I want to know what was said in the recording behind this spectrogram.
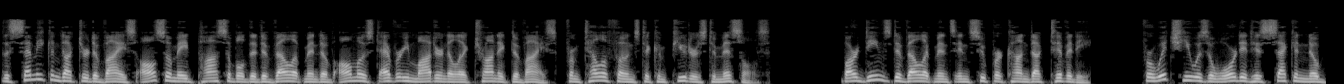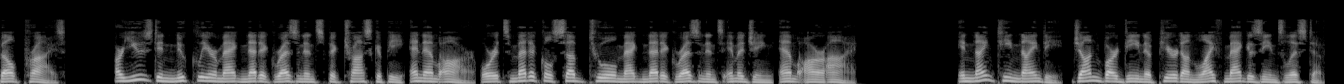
The semiconductor device also made possible the development of almost every modern electronic device, from telephones to computers to missiles. Bardeen's developments in superconductivity—for which he was awarded his second Nobel Prize—are used in nuclear magnetic resonance spectroscopy or its medical sub-tool magnetic resonance imaging In 1990, John Bardeen appeared on Life magazine's list of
